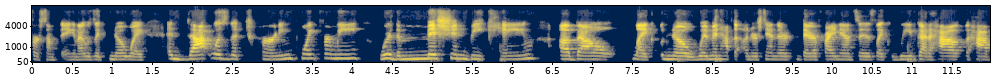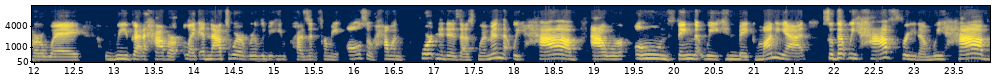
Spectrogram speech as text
for something, and I was like, no way. And that was the turning point for me where the mission became about like no women have to understand their their finances like we've got to have have our way we've got to have our like and that's where it really became present for me. Also how important it is as women that we have our own thing that we can make money at so that we have freedom we have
